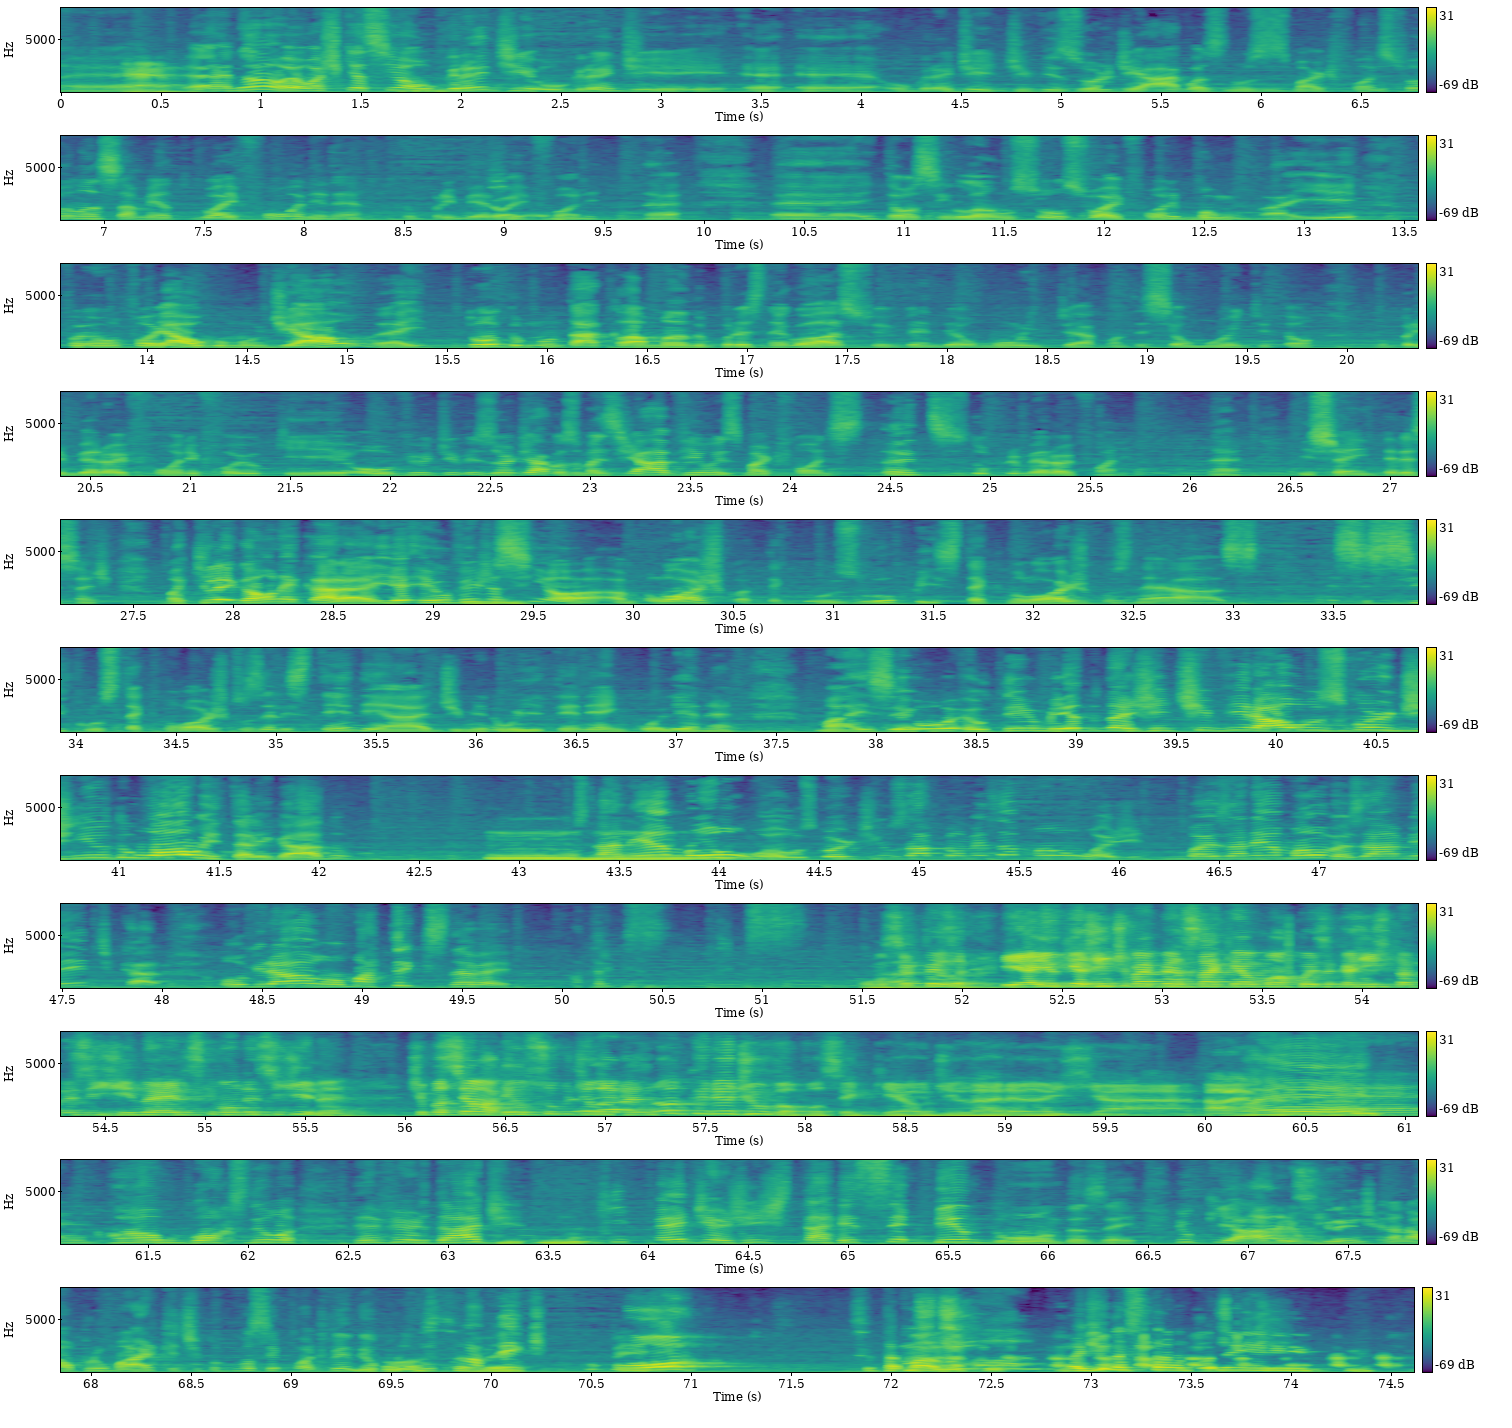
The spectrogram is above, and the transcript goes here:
É, é. é, não, eu acho que assim, ó, o grande, o grande, é, é, o grande divisor de águas nos smartphones foi o lançamento do iPhone, né? O primeiro Sim. iPhone, né? É, então assim, lançou-se o iPhone, bum, aí foi, foi algo mundial, aí todo mundo tá aclamando por esse negócio, e vendeu muito, aconteceu muito, então o primeiro iPhone foi o que houve o divisor de águas, mas já haviam smartphones antes do primeiro iPhone. Né? Isso é interessante. Mas que legal, né, cara? Eu vejo uhum. assim, ó, lógico, os loops tecnológicos, né, as, esses ciclos tecnológicos, eles tendem a diminuir, tendem a encolher, né? Mas eu, eu tenho medo da gente virar os gordinhos do Huawei, tá ligado? Uhum. Não usar nem a mão. Os gordinhos usam pelo menos a mão. A gente não vai usar nem a mão, vai usar a mente, cara. Ou virar o Matrix, né, velho? Matrix. Com certeza. E aí o que a gente vai pensar que é uma coisa que a gente está decidindo é eles que vão decidir, né? Tipo assim, ó, tem o suco de laranja. Não, eu queria de uva. Você quer o de laranja. Tá, ah, é. é. Ah, o box deu. É verdade. Hum. O que impede a gente estar tá recebendo ondas aí. E o que abre um grande canal para o marketing, porque você pode vender o Nossa, produto na mente. Oh! Você tá maluco? Imagina você tá andando e,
